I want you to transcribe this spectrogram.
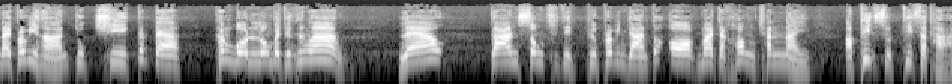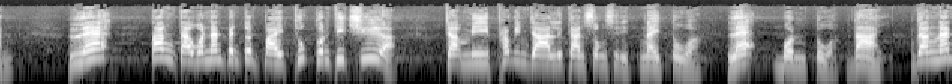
ในพระวิหารถูกฉีกตั้งแต่ข้างบนลงไปถึงข้างล่าง แล้ว การทรงสถิตคือพระวิญญาณก็ออกมาจากห้องชั้นในอภิสุทธิสถาน และตั้งแต่วันนั้นเป็นต้นไปทุกคนที่เชื่อจะมีพระวิญญาณหรือการทรงสถิตในตัว และบนตัวได้ ดังนั้น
